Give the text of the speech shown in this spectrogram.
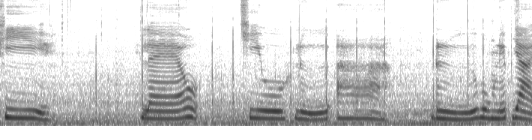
p แล้ว q หรือ r หรือวงเล็บใหญ่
